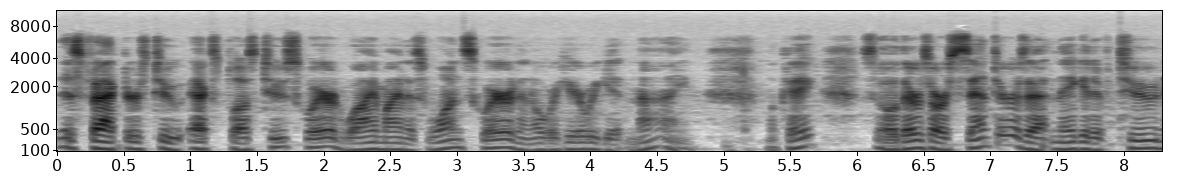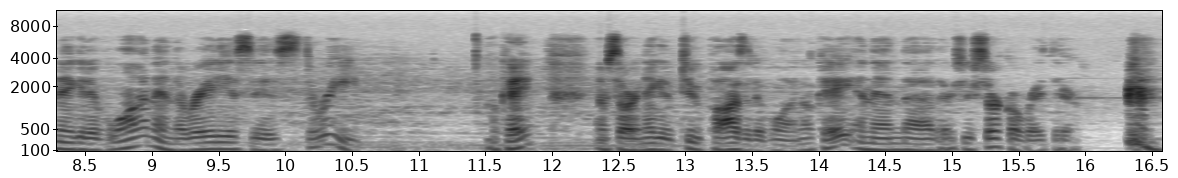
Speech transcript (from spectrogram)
this factors to x plus 2 squared, y minus 1 squared, and over here we get 9. Okay, so there's our centers at negative 2, negative 1, and the radius is 3. Okay, I'm sorry, negative 2, positive 1. Okay, and then uh, there's your circle right there.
